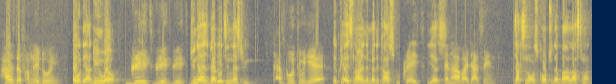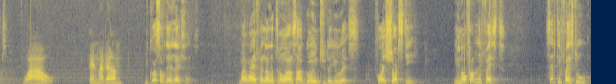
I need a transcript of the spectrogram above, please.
How is the family doing? Oh, they are doing well. Great, great, great. Junior is graduating next week. That's good to hear. Ekuya is now in the medical school. Great. Yes. And how about Jackson? Jackson was called to the bar last month. Wow. And madam? Because of the elections, my wife and the little ones are going to the US for a short stay. You know, family first. Safety first, too.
